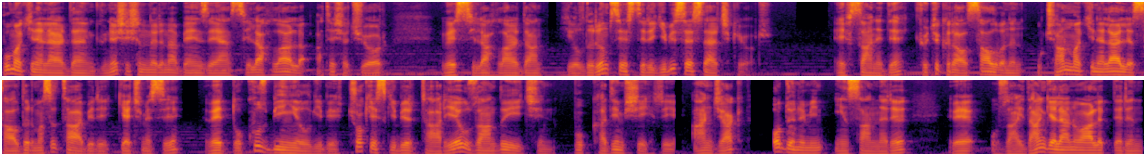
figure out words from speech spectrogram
Bu makinelerden güneş ışınlarına benzeyen silahlarla ateş açıyor ve silahlardan yıldırım sesleri gibi sesler çıkıyor. Efsanede kötü kral Salva'nın uçan makinelerle saldırması tabiri geçmesi ve 9000 yıl gibi çok eski bir tarihe uzandığı için bu kadim şehri ancak o dönemin insanları ve uzaydan gelen varlıkların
